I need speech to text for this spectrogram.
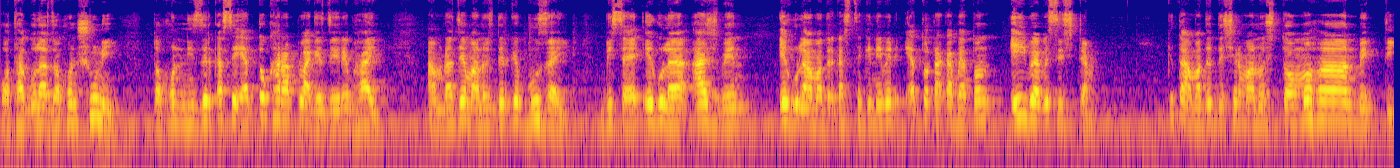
কথাগুলা যখন শুনি তখন নিজের কাছে এত খারাপ লাগে যে, রে ভাই, আমরা যে মানুষদেরকে বুঝাই বিষয় এগুলা আসবেন, এগুলো আমাদের কাছ থেকে নেবেন, এত টাকা বেতন, এইভাবে সিস্টেম কিন্তু আমাদের দেশের মানুষ তো মহান ব্যক্তি।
